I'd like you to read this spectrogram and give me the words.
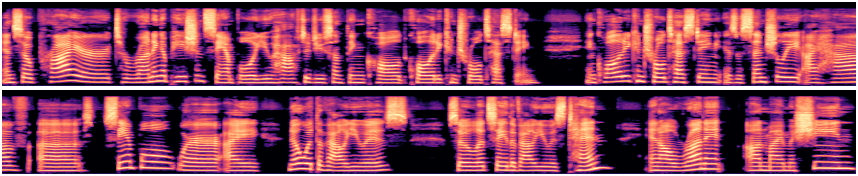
And so prior to running a patient sample, you have to do something called quality control testing. And quality control testing is essentially I have a sample where I know what the value is. So let's say the value is 10 and I'll run it on my machine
